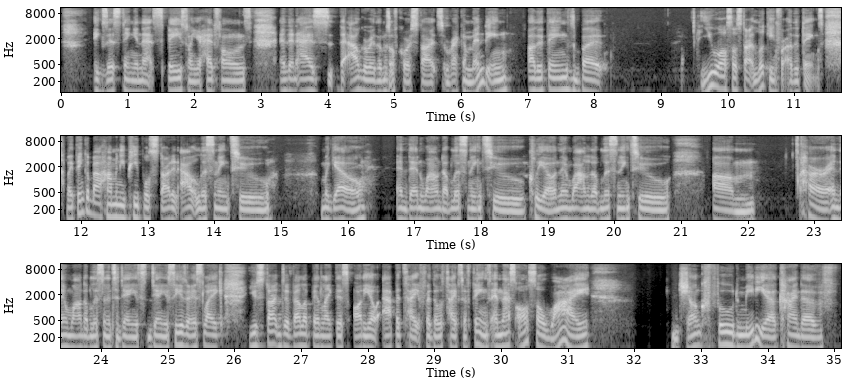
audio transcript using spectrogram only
existing in that space on your headphones. And then as the algorithms of course starts recommending other things but you also start looking for other things. Like think about how many people started out listening to miguel and then wound up listening to cleo and then wound up listening to um her and then wound up listening to Daniel Daniel Caesar. It's like you start developing like this audio appetite for those types of things. And that's also why junk food media kind of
